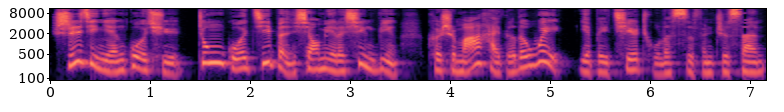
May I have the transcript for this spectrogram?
十几年过去，中国基本消灭了性病，可是马海德的胃也被切除了四分之三。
